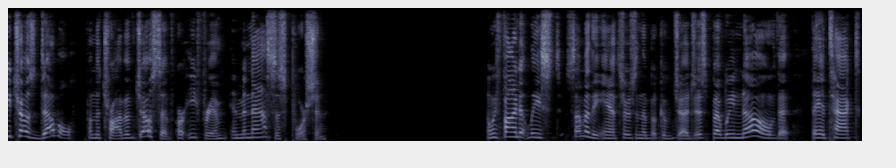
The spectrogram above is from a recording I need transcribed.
he chose double from the tribe of Joseph or Ephraim in Manasseh's portion. And we find at least some of the answers in the book of Judges, but we know that they attacked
